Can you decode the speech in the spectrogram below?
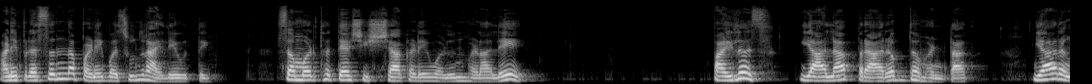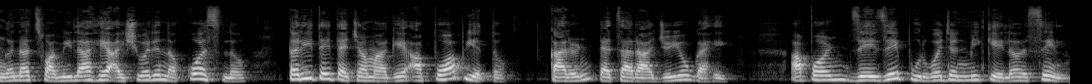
आणि प्रसन्नपणे बसून राहिले होते. समर्थ त्या शिष्याकडे वळून म्हणाले पाहिलंच याला प्रारब्ध म्हणतात. या रंगनाथ स्वामीला हे ऐश्वर नको असलं तरी ते त्याच्यामागे आपोआप येतं कारण त्याचा राजयोग आहे. आपण जे जे पूर्वजन्मी केलं असेल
